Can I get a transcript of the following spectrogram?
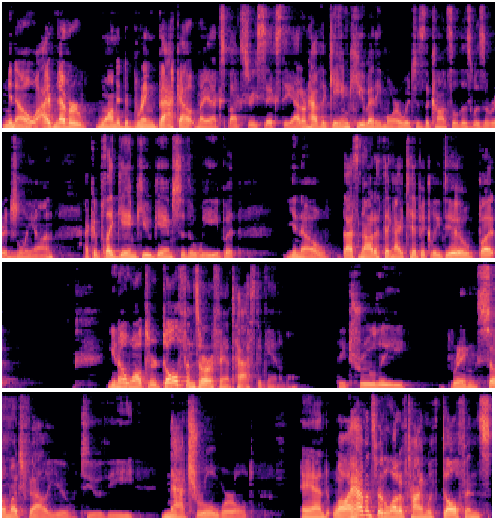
you know, I've never wanted to bring back out my Xbox 360. I don't have the GameCube anymore, which is the console this was originally on. I could play GameCube games to the Wii, but you know, that's not a thing I typically do. But you know, Walter, dolphins are a fantastic animal. They truly bring so much value to the natural world. And while I haven't spent a lot of time with dolphins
